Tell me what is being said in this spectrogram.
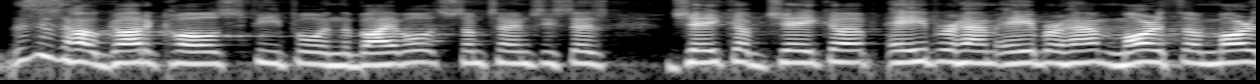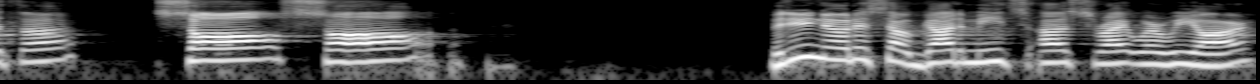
This is how God calls people in the Bible. Sometimes he says, Jacob, Jacob, Abraham, Abraham, Martha, Martha, Saul, Saul. But do you notice how God meets us right where we are?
